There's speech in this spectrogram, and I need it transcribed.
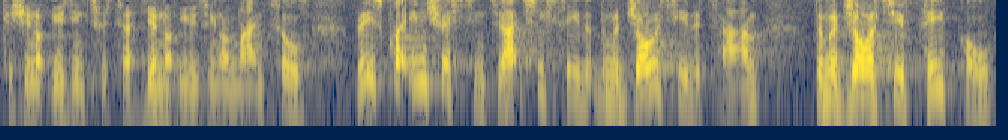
because you're not using Twitter, you're not using online tools. But it's quite interesting to actually see that the majority of the time, the majority of people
